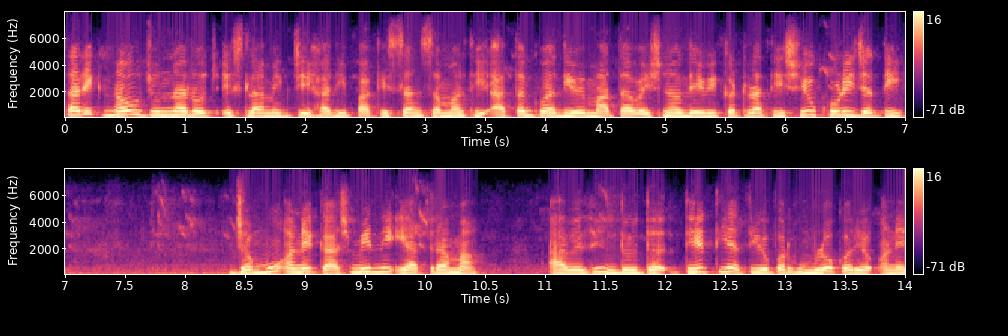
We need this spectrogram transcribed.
તારીખ નવ જૂનના રોજ ઇસ્લામિક જેહાદી પાકિસ્તાન સમર્થી આતંકવાદીઓએ માતા વૈષ્ણવદેવી કટરાથી શિવ ખોડી જતી જમ્મુ અને કાશ્મીરની યાત્રામાં આવેલ હિન્દુ તીર્થયાત્રીઓ પર હુમલો કર્યો અને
